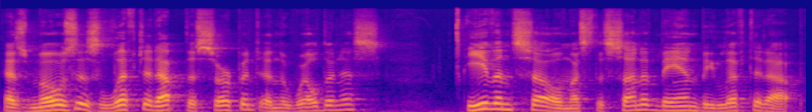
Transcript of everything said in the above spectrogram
As Moses lifted up the serpent in the wilderness, even so must the Son of Man be lifted up,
